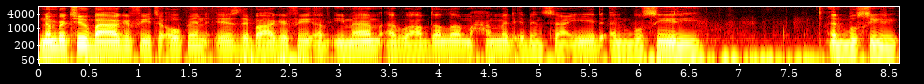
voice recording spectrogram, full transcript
Number two biography to open is the biography of Imam Abu Abdullah Muhammad ibn Sa'id al Busiri, al Busiri,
